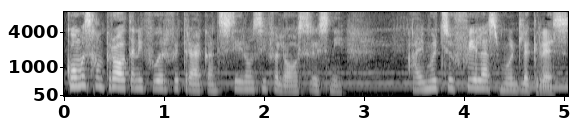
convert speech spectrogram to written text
Kom ons gaan praat in die voorvertrek, dan stuur ons nie vir Lazarus nie. Hy moet soveel as moontlik rus.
